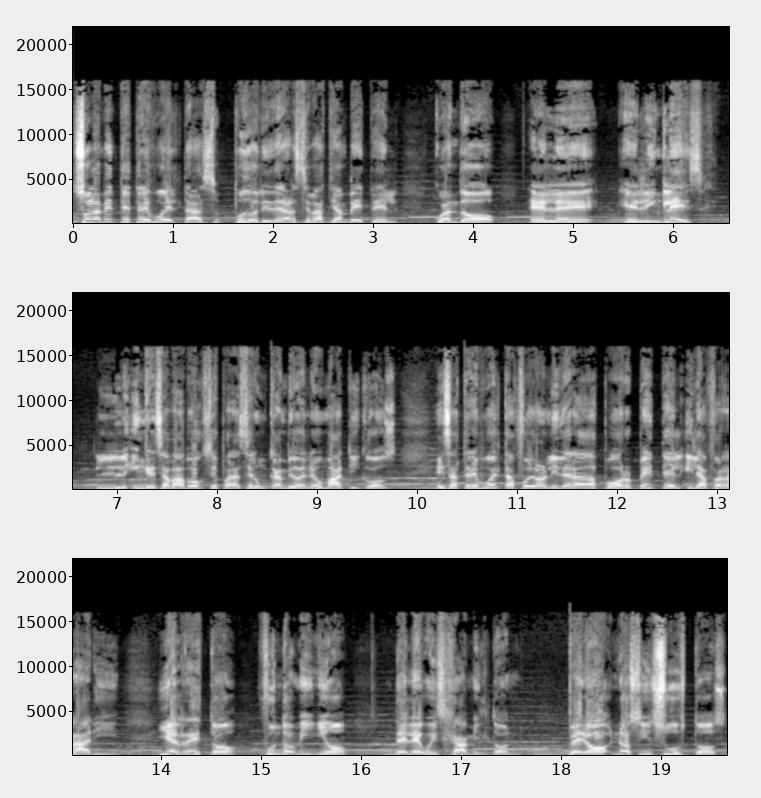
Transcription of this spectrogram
Solamente tres vueltas pudo liderar Sebastian Vettel cuando el, eh, el inglés ingresaba a boxes para hacer un cambio de neumáticos. Esas tres vueltas fueron lideradas por Vettel y la Ferrari y el resto fue un dominio de Lewis Hamilton. Pero no sin sustos,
